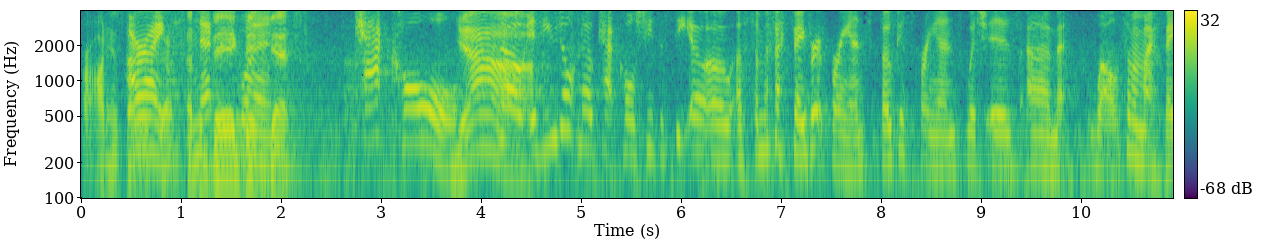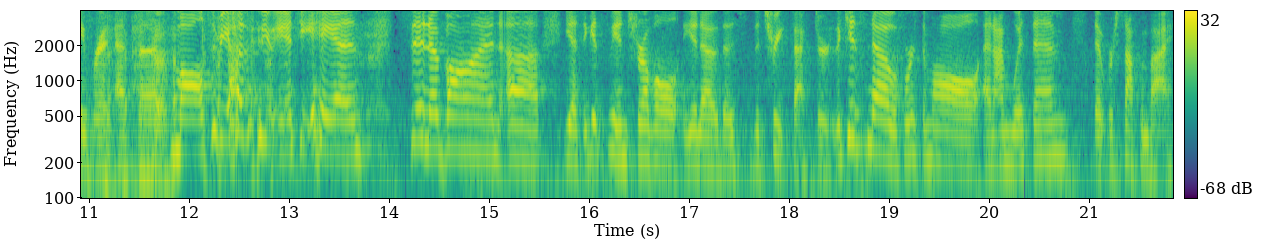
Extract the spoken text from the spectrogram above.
our audience that All week. right, So that's next a big, one. big get. Kat Cole. Yeah. So if you don't know Kat Cole, she's the COO of some of my favorite brands, Focus Brands, which is, um, well, some of my favorite at the mall, to be honest with you, Auntie Anne's, Cinnabon. Uh, yes, it gets me in trouble, you know, those the treat factor. The kids know if we're at the mall and I'm with them that we're stopping by.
